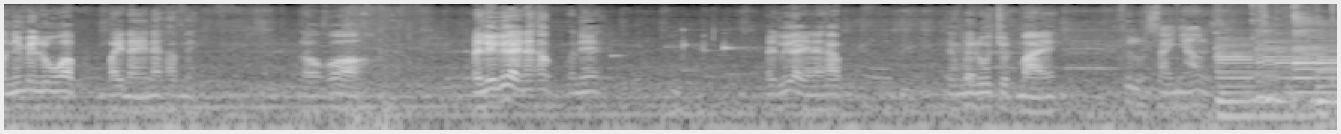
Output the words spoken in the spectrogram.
ตอนนี้ไม่รู้ว่าไปไหนนะครับนี่ เราก็ไปเรื่อยๆนะครับ วันนี้ ไปเรื่อยนะครับ ยังไม่รู้จุดหมาย คือหลุดสายเงาเลย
